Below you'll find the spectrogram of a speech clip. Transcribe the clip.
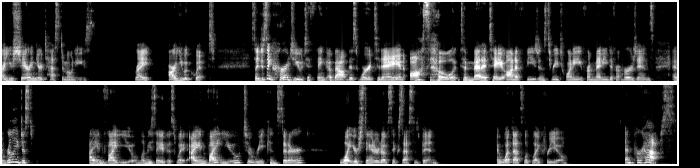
Are you sharing your testimonies? Right? Are you equipped? So I just encourage you to think about this word today and also to meditate on Ephesians 3:20 from many different versions and really just I invite you, let me say it this way I invite you to reconsider what your standard of success has been and what that's looked like for you. And perhaps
